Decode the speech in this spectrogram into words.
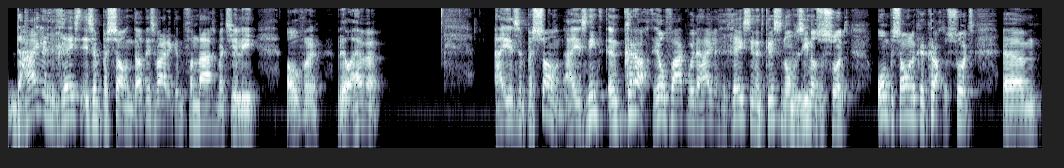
De Heilige Geest is een persoon, dat is waar ik het vandaag met jullie over wil hebben. Hij is een persoon, hij is niet een kracht. Heel vaak wordt de Heilige Geest in het christendom gezien als een soort onpersoonlijke kracht, een soort... Um,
